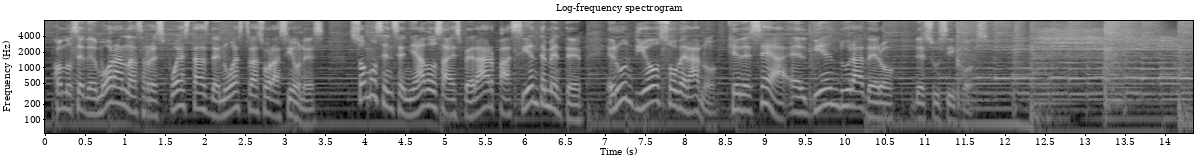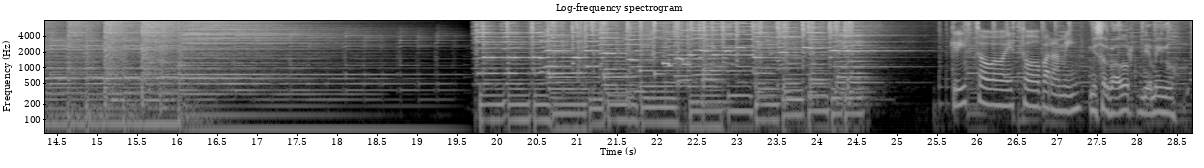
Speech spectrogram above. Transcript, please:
Cuando se demoran las respuestas de nuestras oraciones, somos enseñados a esperar pacientemente en un Dios soberano que desea el bien duradero de sus hijos. Cristo es todo para mí. Mi Salvador, mi amigo,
